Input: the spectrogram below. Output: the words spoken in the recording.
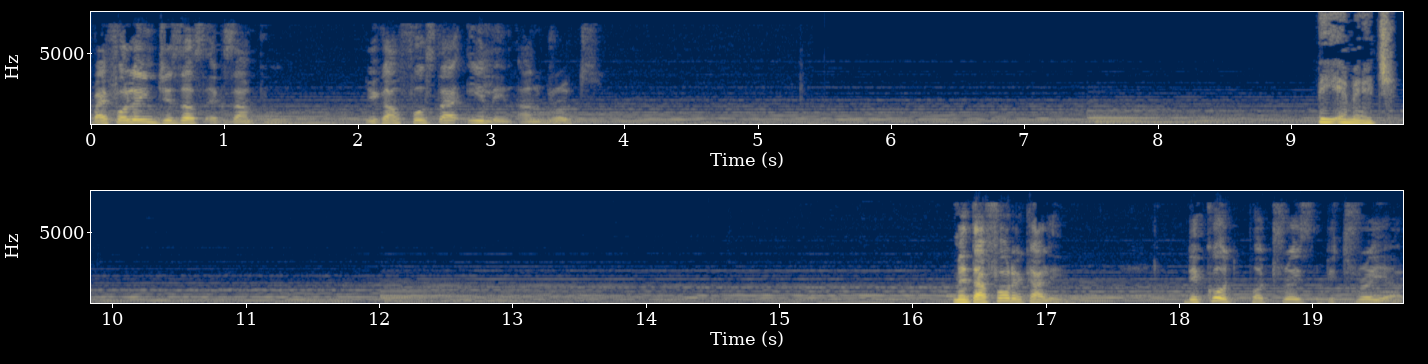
By following Jesus' example, you can foster healing and growth. The image. Metaphorically, the code portrays betrayal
